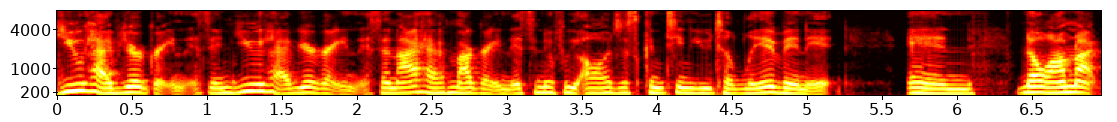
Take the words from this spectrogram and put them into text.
you have your greatness and you have your greatness and I have my greatness, and if we all just continue to live in it, and no, I'm not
